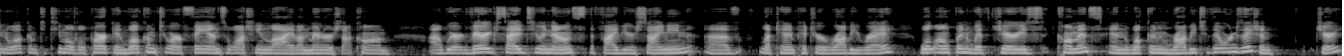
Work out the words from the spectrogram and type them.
and welcome to T-Mobile Park and welcome to our fans watching live on Mariners.com. Uh, we are very excited to announce the five-year signing of left-handed pitcher Robbie Ray. We'll open with Jerry's comments and welcoming Robbie to the organization. Jerry?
